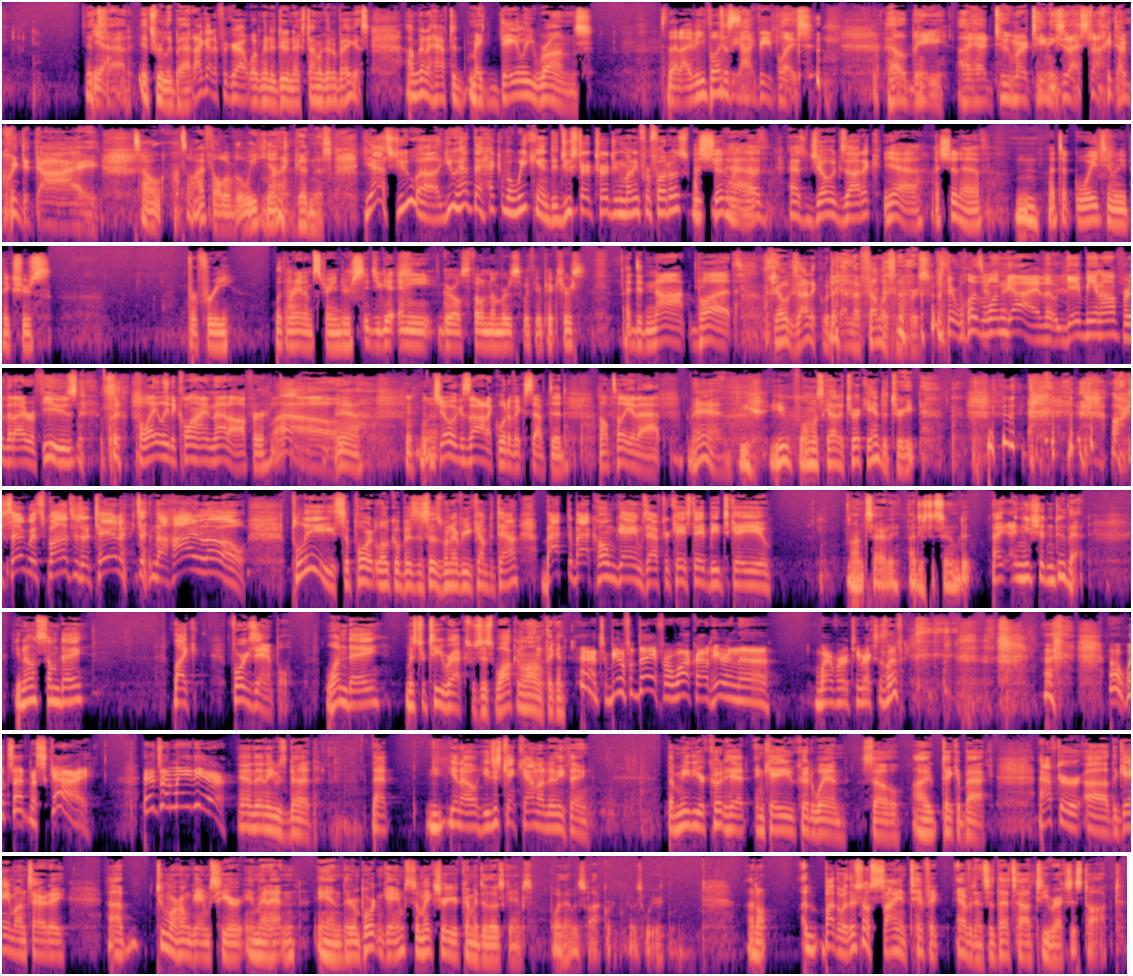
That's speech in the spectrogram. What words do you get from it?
It's Yeah. sad. It's really bad. I got to figure out what I'm going to do next time I go to Vegas. I'm going to have to make daily runs To that IV place. to the IV place. Help me. I had two martinis last night. I'm going to die. That's how, that's how I felt over the weekend. My goodness. Yes, you uh, you had the heck of a weekend. Did you start charging money for photos? I should you and, have. uh, as Joe Exotic. Yeah, I should have. I took way too many pictures for free with random strangers. Did you get any girls' phone numbers with your pictures? I did not, but Joe Exotic would have gotten the fellas numbers. there was one guy that gave me an offer that I refused. Politely declined that offer. Wow. Yeah. Joe Exotic would have accepted. I'll tell you that. Man, you, you've almost got a trick and a treat. Our segment sponsors are Tanner's and the High Low. Please support local businesses whenever you come to town. Back to back home games after K State beats KU on Saturday. I just assumed it. I, and you shouldn't do that. You know, someday, like, for example, one day, Mr. T Rex was just walking along thinking, ah, it's a beautiful day for a walk out here in the wherever T Rexes live. oh, what's that in the sky? It's a meteor. And then he was dead. That, you know, you just can't count on anything. The meteor could hit and KU could win. So I take it back. After uh, the game on Saturday, uh, two more home games here in Manhattan, and they're important games. So make sure you're coming to those games. Boy, that was awkward. That was weird. I don't. Uh, by the way, there's no scientific evidence that that's how T Rexes talked.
